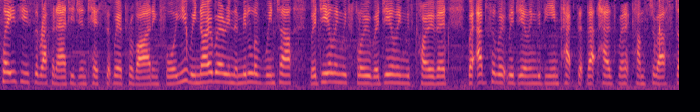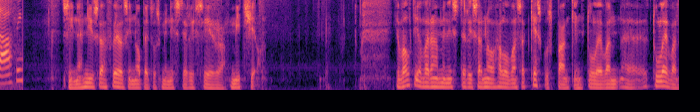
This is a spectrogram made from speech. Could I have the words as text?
Please use the rapid antigen tests that we're providing for you. We know we're in the middle of winter. We're dealing with flu. We're dealing with COVID. We're absolutely dealing with the impact that that has when it comes to our staffing. Siinä New South Walesin opetusministeri Sarah Mitchell. Ja valtiovarainministeri sanoo haluvansa keskuspankin tulevan, äh, tulevan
